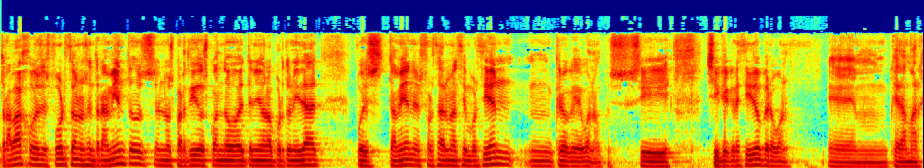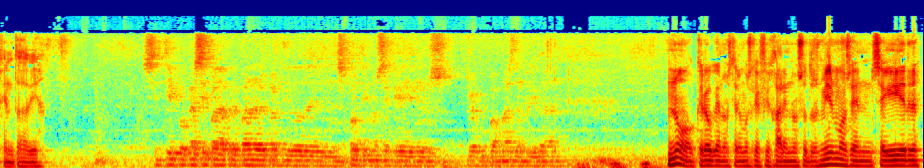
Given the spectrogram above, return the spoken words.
trabajo, es esfuerzo en los entrenamientos, en los partidos cuando he tenido la oportunidad, pues también esforzarme al 100%. Mm, Creo que, bueno, pues sí, sí que he crecido, pero bueno, em, queda margen todavía. Sin tiempo casi para preparar el partido del Sporting, no sé qué os preocupa más del rival. No, creo que nos tenemos que fijar en nosotros mismos, en seguir,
